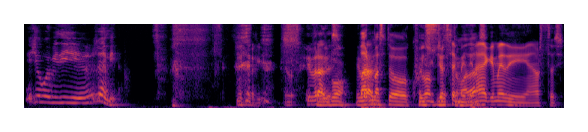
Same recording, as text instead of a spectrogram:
Ε, Και εγώ επειδή ε, έμεινα. Οι βράδες, Λοιπόν, οι πάρε βράδες. μας το quiz Λοιπόν, της ποιος θέλει με την εβδομάδας. ΑΕΚ και με την ανόρθωση;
